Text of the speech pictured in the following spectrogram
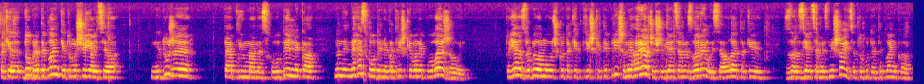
Таке добре тепленьке, тому що яйця не дуже теплі в мене з холодильника. Ну, не, не геть з холодильника, трішки вони полежали. То я зробила молочко таке трішки тепліше, не гаряче, щоб яйця не зварилися, але таке зараз яйцями змішається, то буде тепленька,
